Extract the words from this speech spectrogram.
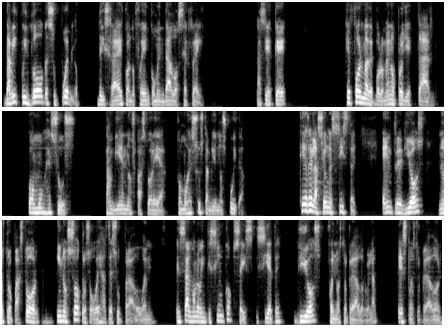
David cuidó de su pueblo de Israel cuando fue encomendado a ser rey. Así es que, ¿qué forma de por lo menos proyectar cómo Jesús también nos pastorea, cómo Jesús también nos cuida? ¿Qué relación existe entre Dios, nuestro pastor, y nosotros, ovejas de su prado? Bueno, en Salmo 95, 6 y 7, Dios fue nuestro creador, ¿verdad? Es nuestro creador.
